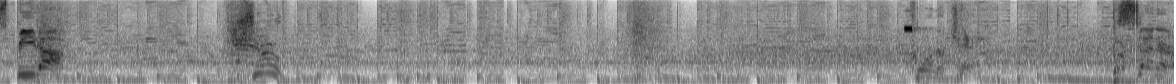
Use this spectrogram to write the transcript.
speed up. Kick. Center.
